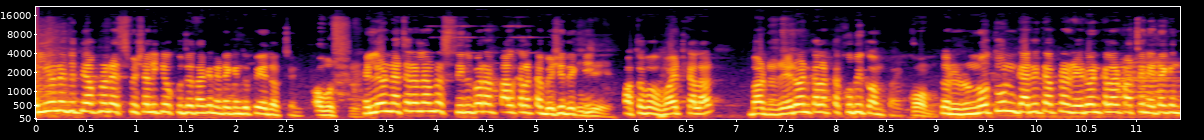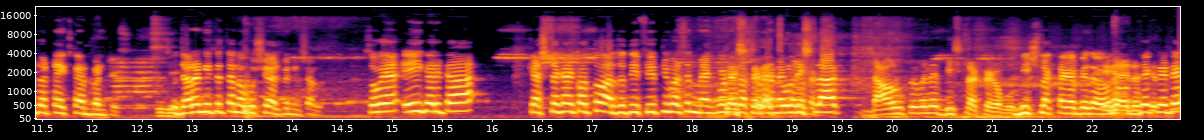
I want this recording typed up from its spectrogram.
এলিয়নে যদি আপনারা স্পেশালি কেউ খুঁজে থাকেন এটা কিন্তু পেয়ে যাচ্ছেন। অবশ্যই। এলিয়ন ন্যাচারালি আমরা সিলভার আর পাল কালারটা বেশি দেখি। অথবা white colour but red wine কালারটা খুবই কম পাই। কম। তো নতুন গাড়িতে আপনার রেড ওয়াইন কালার পাচ্ছেন এটা কিন্তু একটা এক্সট্রা অ্যাডভান্টেজ। যারা নিতে চান অবশ্যই আসবেন ইনশাল্লাহ তো ভাইয়া এই গাড়িটা ক্যাশ টাকায় কত? আর যদি ফিফটি পার্সেন্ট ক্যাশ টাকা চল্লিশ লাখ ডাউন পেমেন্টে বিশ লাখ টাকা পড়বে। বিশ লাখ টাকা পেয়ে যাবে এই মানে অর্ধেক রেটে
